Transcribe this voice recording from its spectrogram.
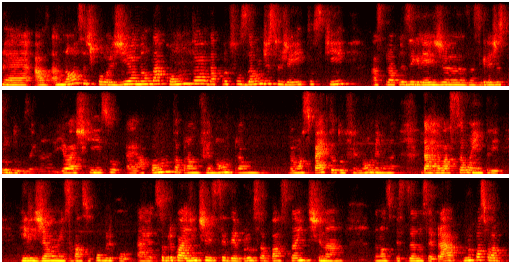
é, a, a, nossa tipologia não dá conta da profusão de sujeitos que as próprias igrejas, as igrejas produzem. Né? E eu acho que isso é, aponta para um fenômeno, para um, um aspecto do fenômeno, né? da relação entre religião e espaço público, é, sobre o qual a gente se debruça bastante na, na nossa pesquisa no SEBRA. Não posso falar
